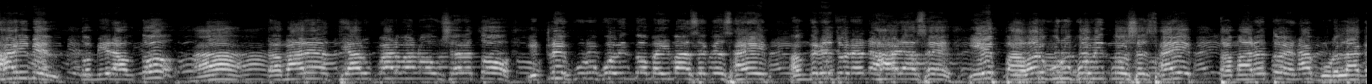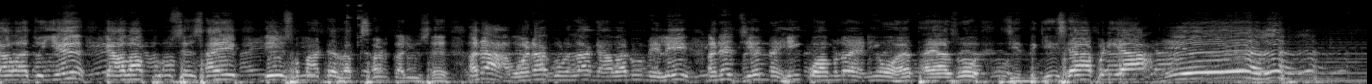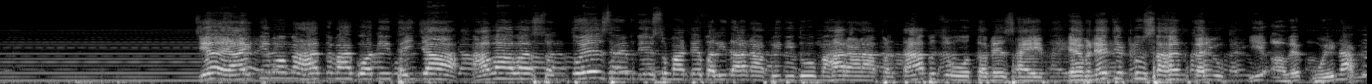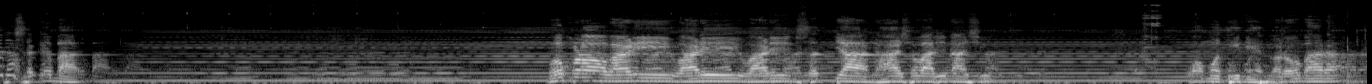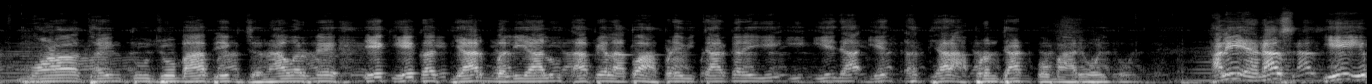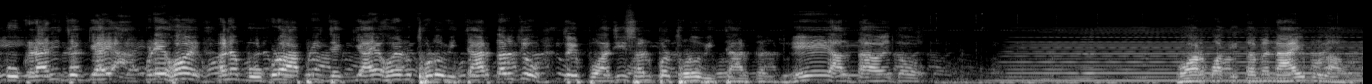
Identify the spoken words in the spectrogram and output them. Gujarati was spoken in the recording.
નહાડી બેલ. તો મેર આવતો? તમારે હથિયાર ઉપાડવાનો અવસર હતો. એટલે ગુરુ ગોવિંદ નો મહિમા છે કે સાહેબ અંગ્રેજોને નહાળ્યા છે. એ પાવર ગુરુ ગોવિંદ નો છે સાહેબ. તમારે તો એના ગુણલા ગાવા જોઈએ કે આવા પુરુષે સાહેબ દેશ માટે રક્ષણ કર્યું છે. અને આવોના ગુણલા ગાવાનું મેલી અને જે નહીં કોમનો એની ઓહે થયા છો. જિંદગી છે આપણી આ. જે આઈટી મહાત્મા ગોદી થઈ જા, આવા આવા સંતોએ સાહેબ દેશ માટે બલિદાન આપી દીધું. મહારાણા પ્રતાપ, જુઓ તમે સાહેબ, એમને જેટલું સહન કર્યું, એ હવે કોઈ ના કરી શકે બાર. ભોકણો વાળી વાળી વાળી, સત્યા નાશ વાળી નાશ્યું કોમોથી ને કરો બારા. મોણા થઈને તું જો બાપ એક જનાવરને એક એક હથિયાર બલિયાલું તાપેલા, તો આપણે વિચાર કરે, એ એ- જ આ- એ હથિયાર આપણને જાટકો માર્યો હોય તો. ખાલી એના એ એ બોકડાની જગ્યાએ આપણે હોય અને બોકડો આપણી જગ્યાએ હોય એનો થોડો વિચાર કરજો, તો એ પોઝિશન પર થોડો વિચાર કરજો. એ હાલતા હોય તો. પોરપતિ તમે નાય બોલાવો?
